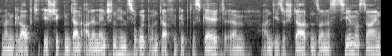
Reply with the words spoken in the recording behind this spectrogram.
man glaubt, wir schicken dann alle Menschen hin zurück und dafür gibt es Geld ähm, an diese Staaten, sondern das Ziel muss sein,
